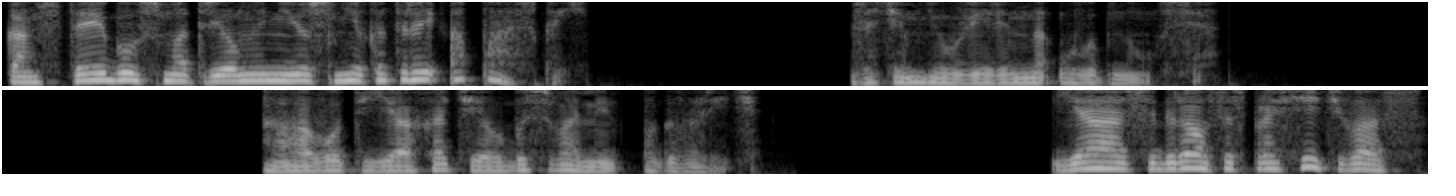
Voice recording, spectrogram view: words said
Констейбл смотрел на нее с некоторой опаской затем неуверенно улыбнулся. «А вот я хотел бы с вами поговорить. Я собирался спросить вас,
